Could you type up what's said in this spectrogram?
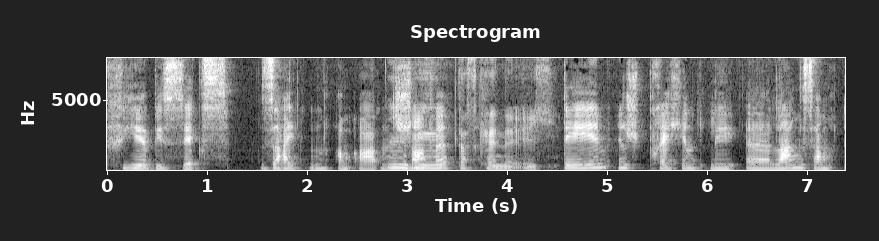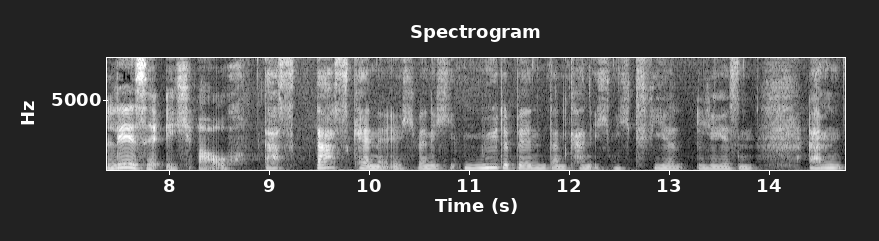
vier bis sechs Seiten am Abend schaffe. Mhm, das kenne ich. Dementsprechend le äh, langsam lese ich auch. Das, das kenne ich. Wenn ich müde bin, dann kann ich nicht viel lesen. Ähm,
